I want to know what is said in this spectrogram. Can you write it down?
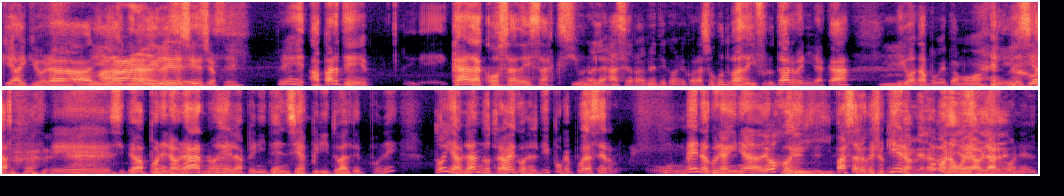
que hay que orar, y hay que ir a la iglesia. y sí. Pero es- aparte, cada cosa de esas, si uno las hace realmente con el corazón, junto, vas a disfrutar venir acá. Mm. Digo acá porque estamos en la iglesia. eh, si te va a poner a orar, ¿no? es La penitencia espiritual te pone. Estoy hablando otra vez con el tipo que puede hacer un, menos que una guiñada de ojo y, pasa lo que yo quiero. ¿Cómo no voy a hablar ¿eh? con él?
